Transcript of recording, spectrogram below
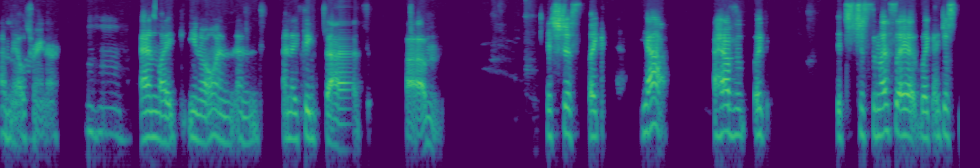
a male trainer mm-hmm. and like you know and and and I think that um, it's just like yeah I have like it's just unless I like I just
